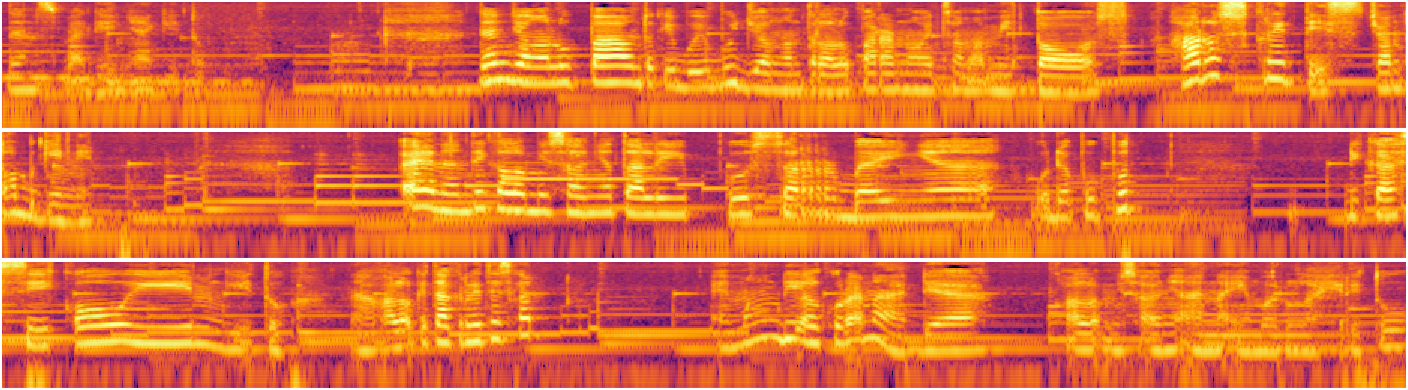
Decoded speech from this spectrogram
dan sebagainya gitu dan jangan lupa untuk ibu-ibu jangan terlalu paranoid sama mitos. Harus kritis. Contoh begini. Eh nanti kalau misalnya tali pusar bayinya udah puput dikasih koin gitu. Nah kalau kita kritis kan emang di Al-Quran ada? Kalau misalnya anak yang baru lahir itu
